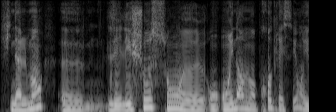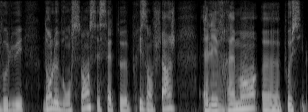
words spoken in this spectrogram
finalement, euh, les, les choses sont, euh, ont, ont énormément progressé, ont évolué dans le bon sens et cette euh, prise en charge, elle est vraiment euh, possible.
